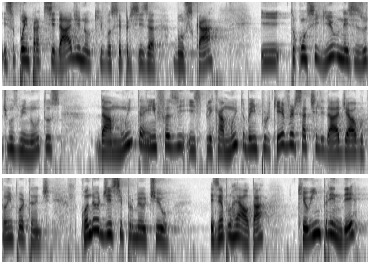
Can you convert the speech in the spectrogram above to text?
isso põe praticidade no que você precisa buscar. E tu conseguiu, nesses últimos minutos, dar muita ênfase e explicar muito bem por que versatilidade é algo tão importante. Quando eu disse pro meu tio, exemplo real, tá? Que eu ia empreender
